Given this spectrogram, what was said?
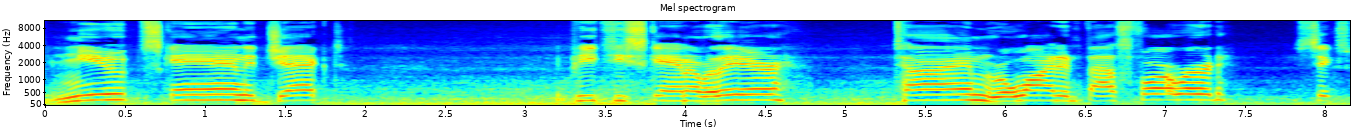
mute, scan, eject, your PT scan over there, time, rewind and fast forward, six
